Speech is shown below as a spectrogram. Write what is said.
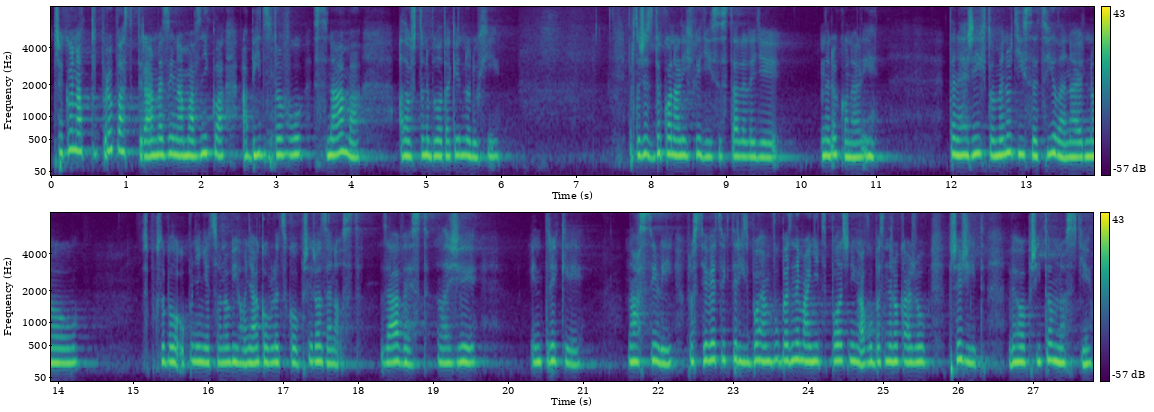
překonat tu propast, která mezi náma vznikla a být znovu s náma. Ale už to nebylo tak jednoduchý. Protože z dokonalých lidí se stali lidi nedokonalí. Ten hřích, to menutí se cíle najednou způsobilo úplně něco nového, nějakou lidskou přirozenost, závist, leži, intriky, násilí, prostě věci, které s Bohem vůbec nemají nic společného a vůbec nedokážou přežít v jeho přítomnosti.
